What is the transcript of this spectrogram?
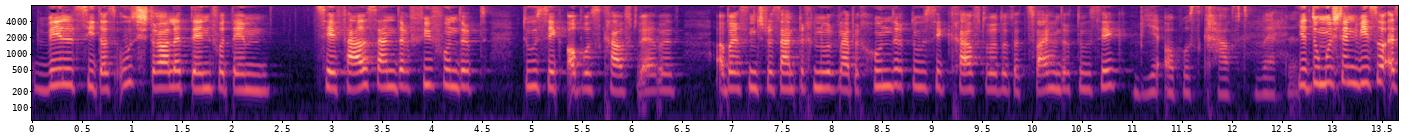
weil sie das ausstrahlen, dann von dem CV-Sender 500'000 Abos gekauft werden. aber es sind schlussendlich nur, glaube ich, 100'000 gekauft worden oder 200'000. Wie Abos gekauft werden. Ja, du musst dann wie so ein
